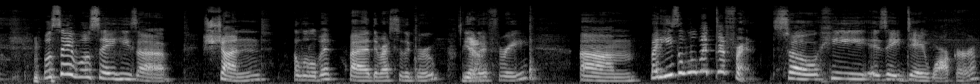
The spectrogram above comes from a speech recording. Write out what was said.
we'll say, we'll say he's uh, shunned a little bit by the rest of the group, the Yeah. other three, um, but he's a little bit different. So he is a day walker.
